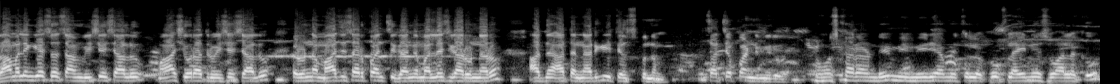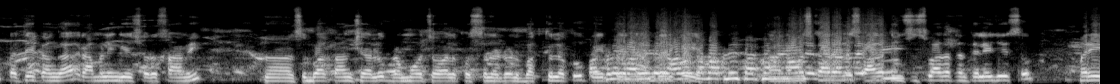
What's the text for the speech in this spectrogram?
రామలింగేశ్వర స్వామి విశేషాలు మహాశివరాత్రి విశేషాలు. ఇక్కడ ఉన్న మాజీ సర్పంచ్ గంగ మల్లేష్ గారు ఉన్నారు. అతన్ని అడిగి తెలుసుకుందాం. సార్ చెప్పండి మీరు. నమస్కారం అండి. మీ మీడియా మిత్రులకు ఫ్లై న్యూస్ వాళ్ళకు ప్రత్యేకంగా రామలింగేశ్వర స్వామి శుభాకాంక్షలు బ్రహ్మోత్సవాలకు వస్తున్నటువంటి భక్తులకు పేరు నమస్కారాలు స్వాగతం సుస్వాగతం తెలియజేస్తూ మరి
